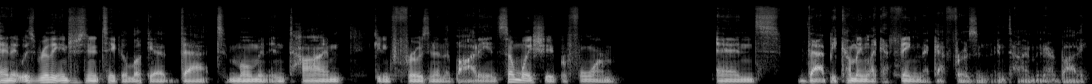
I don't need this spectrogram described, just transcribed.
And it was really interesting to take a look at that moment in time getting frozen in the body in some way, shape, or form. And that becoming like a thing that got frozen in time in her body.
